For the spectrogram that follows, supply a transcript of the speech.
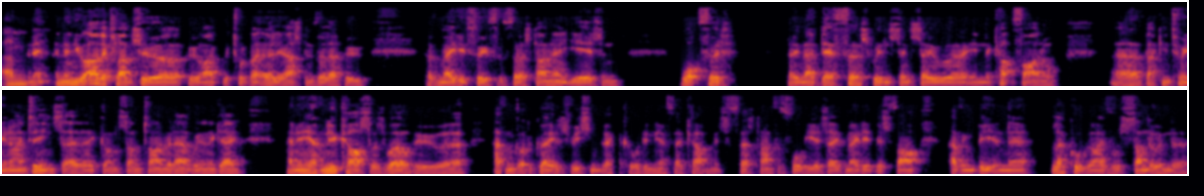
Um, and, then, and then you've got other clubs who are who I, we talked about earlier, Aston Villa, who have made it through for the first time in eight years, and Watford, they've had their first win since they were in the cup final uh, back in 2019. So they've gone some time without winning a game. And then you have Newcastle as well, who uh, haven't got the greatest recent record in the FA Cup. And it's the first time for four years they've made it this far, having beaten their local rivals, Sunderland, uh,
